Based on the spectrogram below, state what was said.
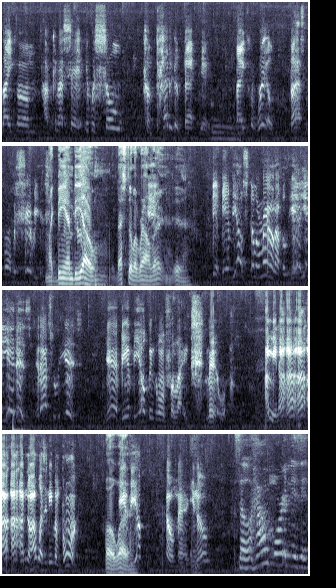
like um how can I say it? It was so competitive back then. Like for real. basketball was serious. Like BNBL, that's still around, right? Yeah. Yeah, BNBL's still around, I believe. Yeah, yeah, yeah, it is. It actually is. Yeah, BNBL been going for like, man. I mean, I, I, I, I, I know I wasn't even born. Oh, wow. BNBL, oh man, you know. So, how important is it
